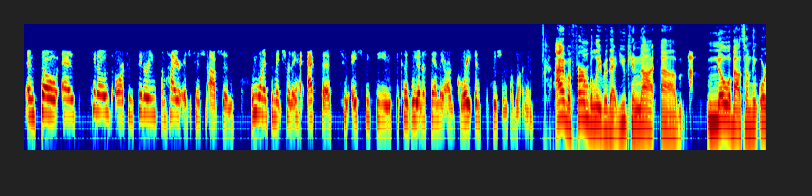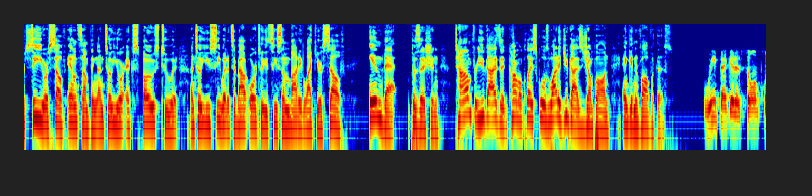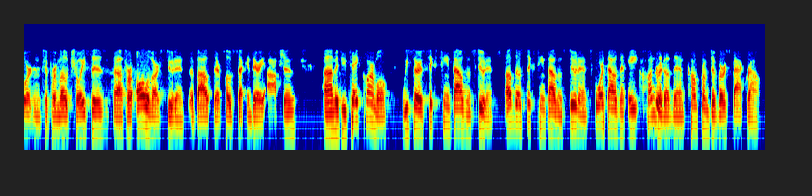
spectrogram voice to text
And so as kiddos are considering some higher education options, we wanted to make sure they had access to HBCUs because we understand they are great institutions of learning. I am a firm believer that you cannot um, know about something or see yourself in something until you're exposed to it, until you see what it's about, or until you see somebody like yourself in that position. Tom, for you guys at Carmel Clay Schools, why did you guys jump on and get involved with this? We think it is so important to promote choices uh, for all of our students about their post secondary options. Um, if you take Carmel, we serve 16,000 students. Of those 16,000 students, 4,800 of them come from diverse backgrounds.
